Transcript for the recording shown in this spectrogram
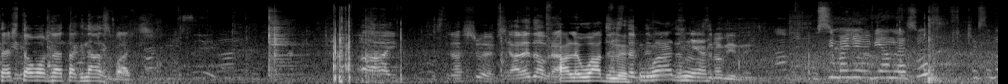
Też to można tak nazwać. Aj, straszyłem się, ale dobra. Ale ładny. Następnym razem Ładnie. to zrobimy. Sima nie lubi Unlessów? Często do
